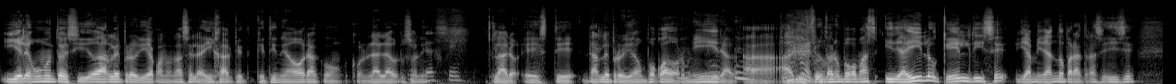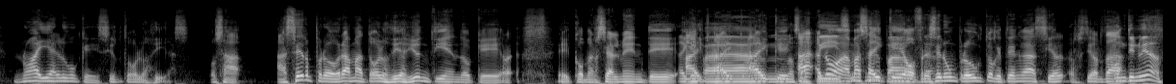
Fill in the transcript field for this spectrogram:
Y él en un momento decidió darle prioridad cuando nace la hija que, que tiene ahora con, con Lala Brusoni. Sí. Claro, este, darle prioridad un poco a dormir, a, a- a Claro. disfrutar un poco más. Y de ahí lo que él dice, ya mirando para atrás, y dice, no hay algo que decir todos los días. O sea, hacer programa todos los días, yo entiendo que eh, comercialmente Hay que hay, hay- pagar hay que... unos ah, no, además hay que pauta. ofrecer un producto que tenga cier- cierta, Continuidad.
